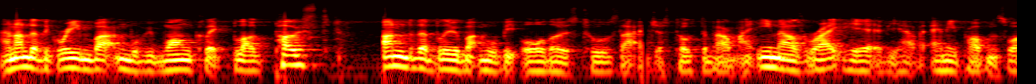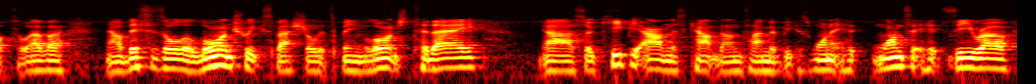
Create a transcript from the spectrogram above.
And under the green button will be one-click blog post. Under the blue button will be all those tools that I just talked about. My email's right here if you have any problems whatsoever. Now, this is all a launch week special. It's being launched today. Uh, so keep your eye on this countdown timer because it hit, once it hits zero,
